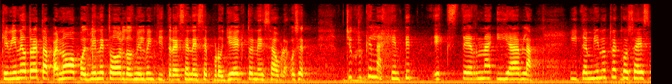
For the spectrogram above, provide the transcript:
que viene otra etapa, no, pues viene todo el 2023 en ese proyecto, en esa obra, o sea, yo creo que la gente externa y habla. Y también otra cosa es,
